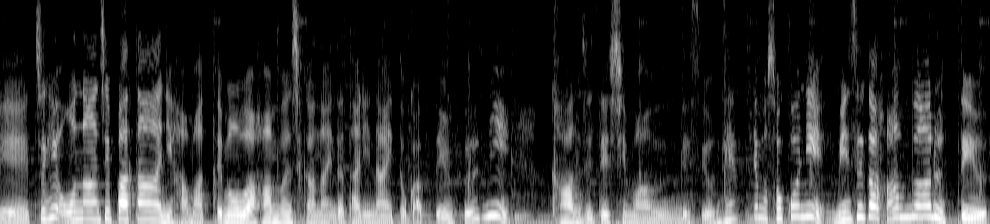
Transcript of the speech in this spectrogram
えー、次同じパターンにはまってもうわ半分しかないんだ足りないとかっていうふうに感じてしまうんですよね。でもそこに水が半分あるっていう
